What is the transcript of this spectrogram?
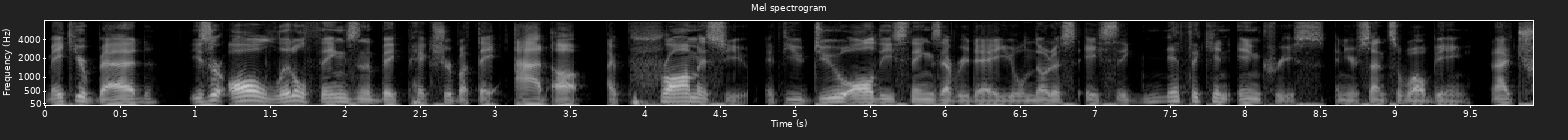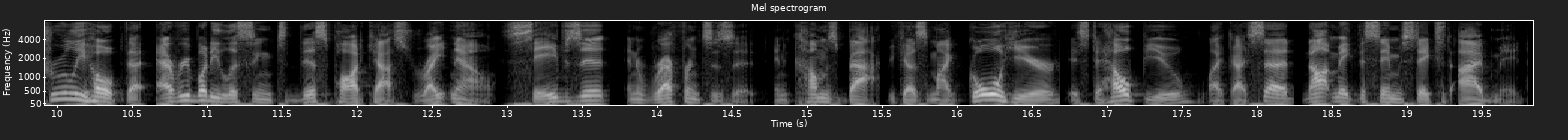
make your bed. These are all little things in the big picture, but they add up. I promise you, if you do all these things every day, you'll notice a significant increase in your sense of well being. And I truly hope that everybody listening to this podcast right now saves it and references it and comes back because my goal here is to help you, like I said, not make the same mistakes that I've made.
